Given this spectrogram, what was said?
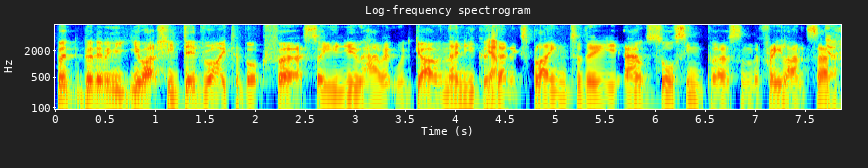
But but I mean, you actually did write a book first, so you knew how it would go, and then you could yeah. then explain to the outsourcing person, the freelancer, yeah.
